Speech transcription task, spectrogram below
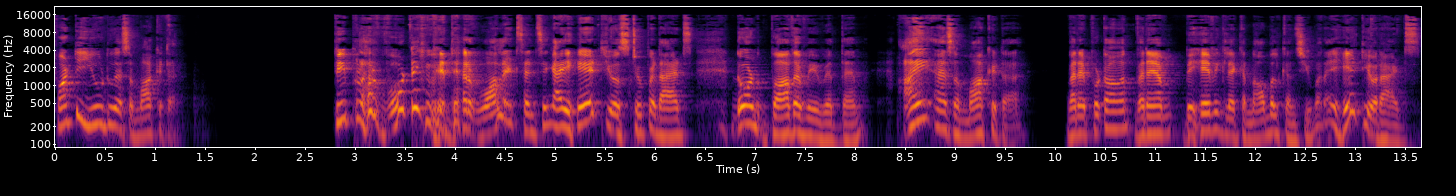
what do you do as a marketer? People are voting with their wallets and saying, I hate your stupid ads. Don't bother me with them. I, as a marketer, when I put on, when I am behaving like a normal consumer, I hate your ads.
